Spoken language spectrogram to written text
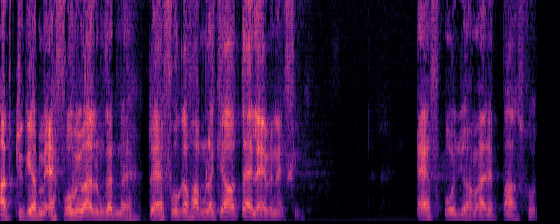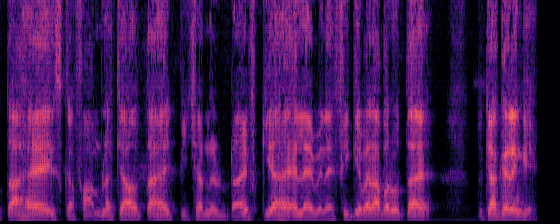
अब चूँकि हमें एफ़ भी मालूम करना है तो एफओ का फार्मूला क्या होता है? इलेवन एफ़ एफ़ ओ जो हमारे पास होता है, इसका फार्मूला क्या होता है? पीछे हमने ड्राइव किया है इलेवन एफ़ के बराबर होता है। तो क्या करेंगे?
